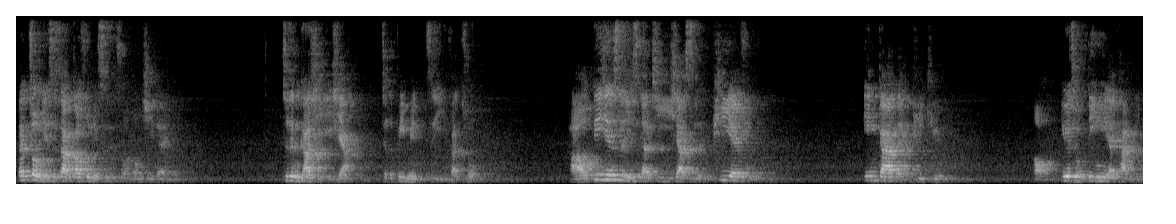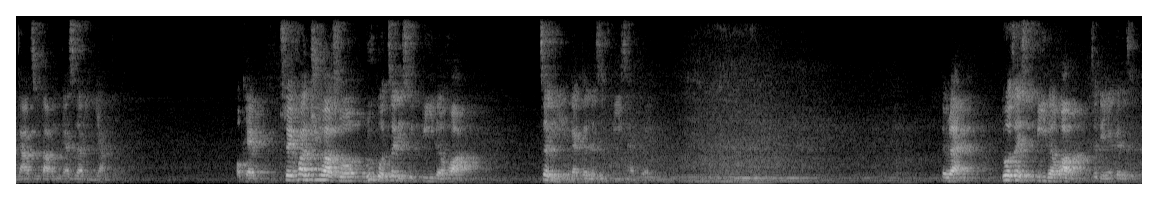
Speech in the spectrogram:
但重点是在告诉你是什么东西的？这个你给他写一下，这个避免你自己犯错。好，第一件事情是要记一下是 P F 应该等于 P Q，哦，因为从定义来看，你应该知道应该是要一样的。OK，所以换句话说，如果这里是 B 的话，这里应该跟的是 B 才对，对不对？如果这里是 B 的话嘛，这里应该跟的是 B。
